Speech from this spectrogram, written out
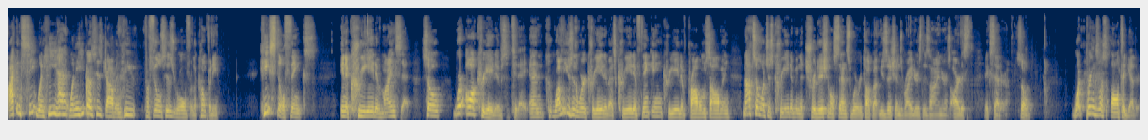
I can see when he had when he does his job and he fulfills his role for the company, he still thinks in a creative mindset. So we're all creatives today. And I'm using the word creative as creative thinking, creative problem solving, not so much as creative in the traditional sense where we talk about musicians, writers, designers, artists, etc. So what brings us all together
